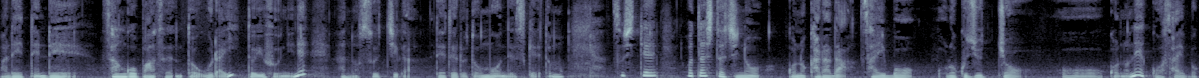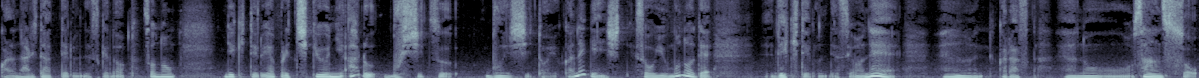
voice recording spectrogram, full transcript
0.035%ぐらいというふうにねあの数値が出てると思うんですけれども。そして私たちのこの体細胞60兆このねこう細胞から成り立ってるんですけどそのできてるやっぱり地球にある物質分子というかね原子そういうものでできてるんですよね。うん、からあの酸素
